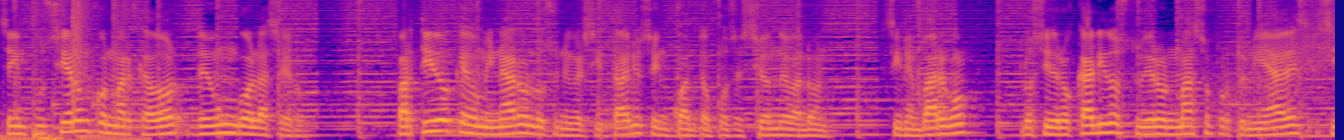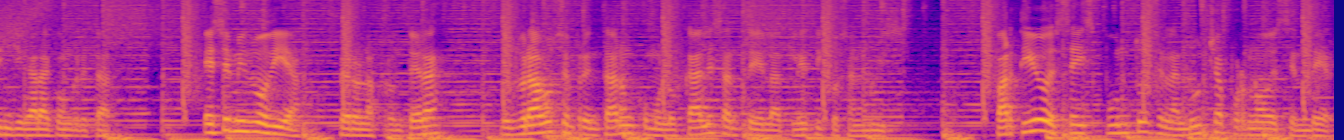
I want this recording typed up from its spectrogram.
se impusieron con marcador de un gol a cero. Partido que dominaron los universitarios en cuanto a posesión de balón. Sin embargo, los hidrocálidos tuvieron más oportunidades sin llegar a concretar. Ese mismo día, pero en la frontera, los Bravos se enfrentaron como locales ante el Atlético San Luis. Partido de 6 puntos en la lucha por no descender,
